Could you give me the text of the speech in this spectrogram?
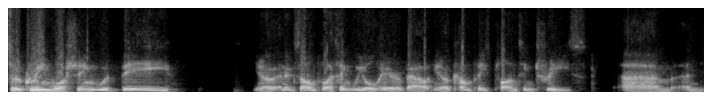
So greenwashing would be, you know, an example I think we all hear about, you know, companies planting trees um, and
